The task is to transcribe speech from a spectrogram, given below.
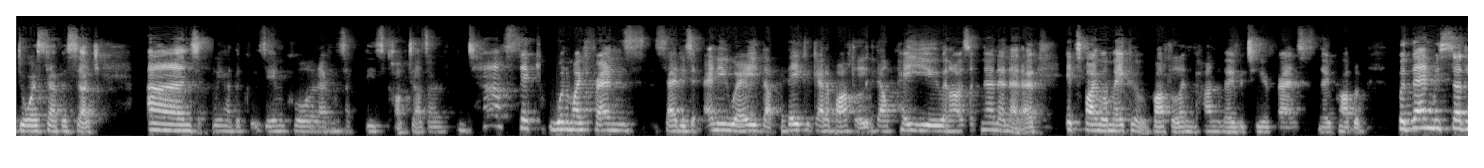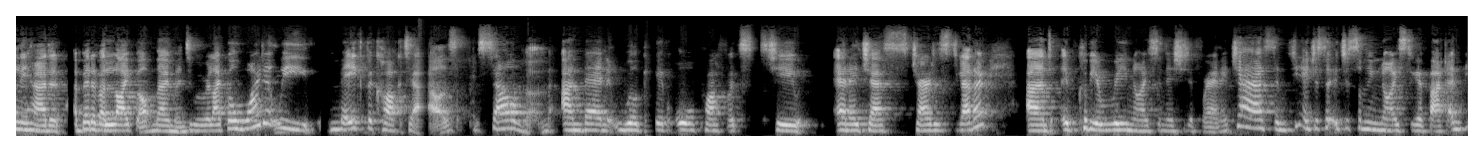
doorstep as such. And we had the Zoom call, and everyone's like, These cocktails are fantastic. One of my friends said, Is there any way that they could get a bottle? They'll pay you. And I was like, No, no, no, no. It's fine. We'll make a bottle and hand them over to your friends. No problem. But then we suddenly had a, a, bit of a light bulb moment. We were like, well, why don't we make the cocktails, sell them, and then we'll give all profits to NHS charities together? And it could be a really nice initiative for NHS and you know just just something nice to give back. And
